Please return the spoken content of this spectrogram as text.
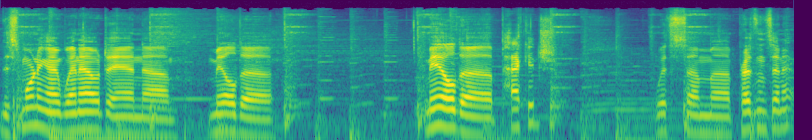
This morning I went out and uh, mailed a mailed a package with some uh, presents in it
